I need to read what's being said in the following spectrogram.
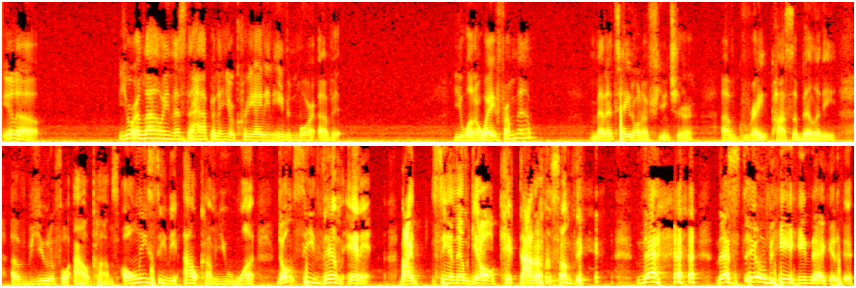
you know you're allowing this to happen and you're creating even more of it. You want away from them? Meditate on a future of great possibility of beautiful outcomes. Only see the outcome you want. Don't see them in it by seeing them get all kicked out of something. that that's still being negative.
